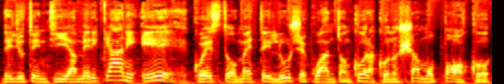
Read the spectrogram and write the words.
degli utenti americani e questo mette in luce quanto ancora conosciamo poco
